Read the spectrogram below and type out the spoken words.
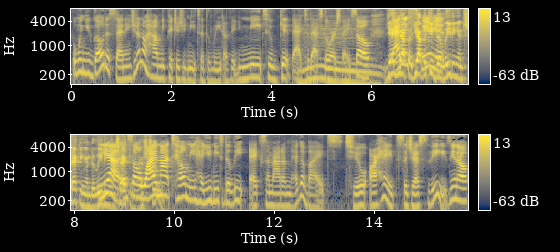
But when you go to settings, you don't know how many pictures you need to delete it. You need to get back to that storage space. So mm. yeah, you have to you have to keep deleting and checking and deleting yeah, and checking. and so That's why true. not tell me, hey, you need to delete X amount of megabytes to or hey suggest these you know?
